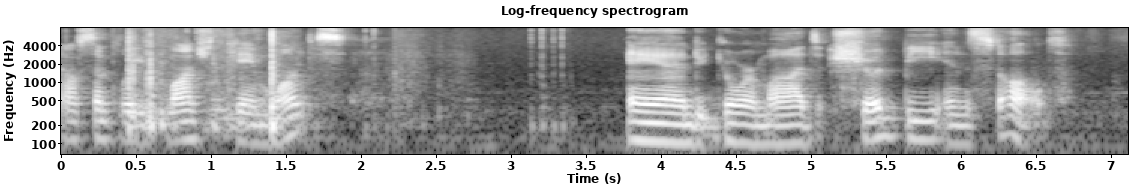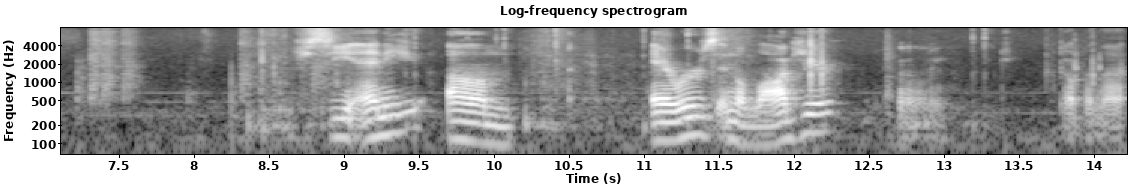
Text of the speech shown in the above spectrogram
Now simply launch the game once, and your mods should be installed. If you see any um, errors in the log here, let me open that.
